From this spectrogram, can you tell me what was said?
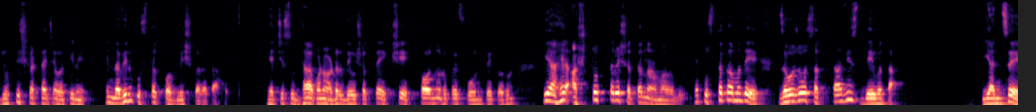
ज्योतिष कट्ट्याच्या वतीने हे नवीन पुस्तक पब्लिश करत आहोत. याचीसुद्धा आपण ऑर्डर देऊ शकता. एकशे एक्कावन्न रुपये फोनपे करून. ही आहे अष्टोत्तर शतनामावली. या पुस्तकामध्ये जवळजवळ सत्तावीस देवता यांचे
